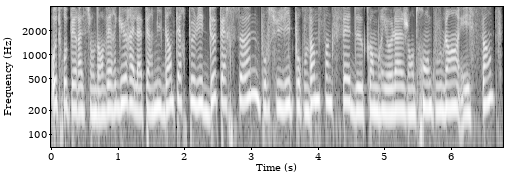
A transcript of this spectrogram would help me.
Autre opération d'envergure, elle a permis d'interpeller deux personnes poursuivies pour 25 faits de cambriolage entre Angoulin et Sainte.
